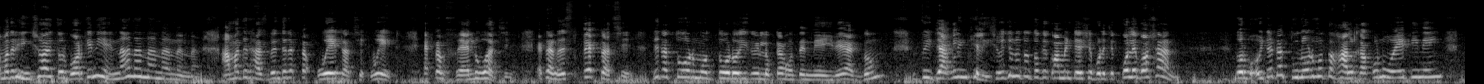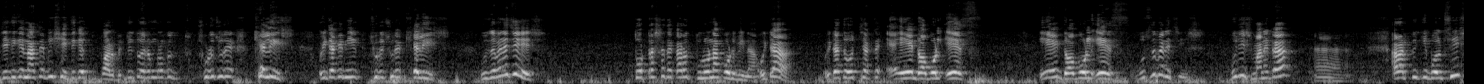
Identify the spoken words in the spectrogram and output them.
আমাদের হিংসা হয় তোর বরকে নিয়ে? না না না না না না। আমাদের হাজব্যান্ডের একটা ওয়েট আছে ওয়েট একটা ভ্যালু আছে, একটা রেসপেক্ট আছে, যেটা তোর মধ্যে, তোর ওই লোকটার মধ্যে নেই রে একদম। তুই জাগলিং খেলিস, ওই জন্য তো তোকে কমেন্টে এসে বলেছে, কোলে বসান। তোর ওইটা তুলোর মতো হালকা, কোনো ওয়েটই নেই, যেদিকে নাচাবি সেদিকে পারবে। তুই তো এরকম করে ছুঁড়ে ছুঁড়ে খেলিস, ওইটাকে নিয়ে ছুঁড়ে ছুঁড়ে খেলিস, বুঝতে পেরেছিস? তোরটার সাথে কারও তুলনা করবি না, ওইটা ওইটা তো হচ্ছে একটা A double S A double S বুঝতে পেরেছিস? বুঝিস মানেটা? হ্যাঁ। আবার তুই কি বলছিস?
